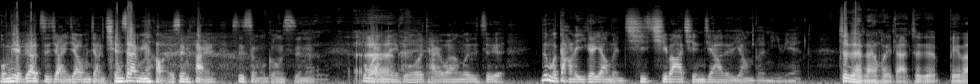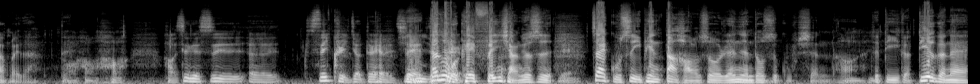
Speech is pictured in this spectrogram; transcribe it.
我们也不要只讲一家，我们讲前三名好的是哪是什么公司呢？不管美国、台湾或者这个那么大的一个样本，七七八千家的样本里面，这个很难回答，这个没办法回答。对好好好，这个是呃 secret 就对了。对，但是我可以以分享，就是在股市一片大好的时候，人人都是股神哈，这第一个。第二个呢，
